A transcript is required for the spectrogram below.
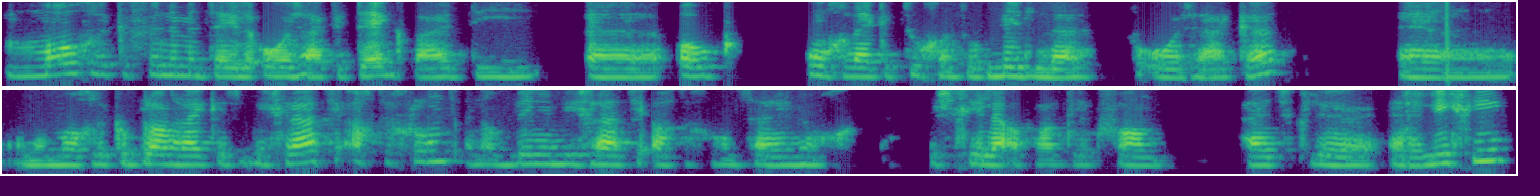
mogelijke fundamentele oorzaken denkbaar die uh, ook ongelijke toegang tot middelen veroorzaken. En een mogelijke belangrijke is migratieachtergrond. En dan binnen migratieachtergrond zijn er nog verschillen afhankelijk van huidskleur en religie.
